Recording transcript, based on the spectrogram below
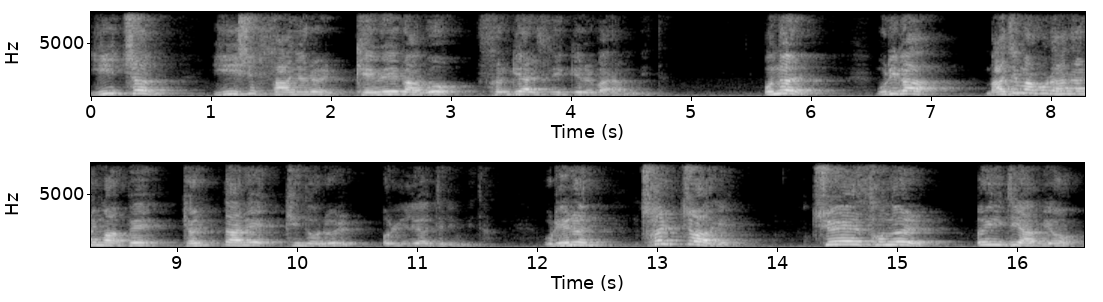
2024년을 계획하고 설계할 수 있기를 바랍니다. 오늘 우리가 마지막으로 하나님 앞에 결단의 기도를 올려드립니다. 우리는 철저하게 주의 손을 의지하며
